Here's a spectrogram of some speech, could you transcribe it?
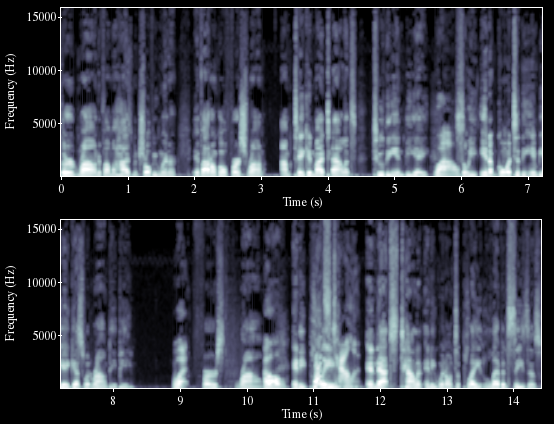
third round if I'm a Heisman Trophy winner. If I don't go first round." I'm taking my talents to the NBA. Wow. So he ended up going to the NBA. Guess what round, DP? What? first round. Oh, and he that's played talent. and that's talent. And he went on to play 11 seasons.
